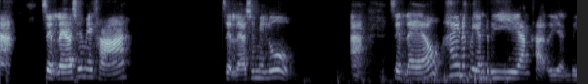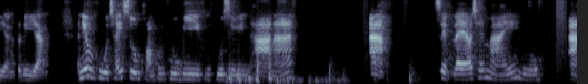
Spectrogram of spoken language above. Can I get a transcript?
อะ เสร็จแล้วใช่ไหมคะ เสร็จแล้วใช่ไหมลูก อะ เสร็จแล้วให้นักเรียนเรียงค่ะ เรียงเรียงเรียง อันนี้คุณครูใช้ซูมของคุณครูบีคุณครูซิรินทานะ อะ เสร็จแล้วใช่ไหมดู อะ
